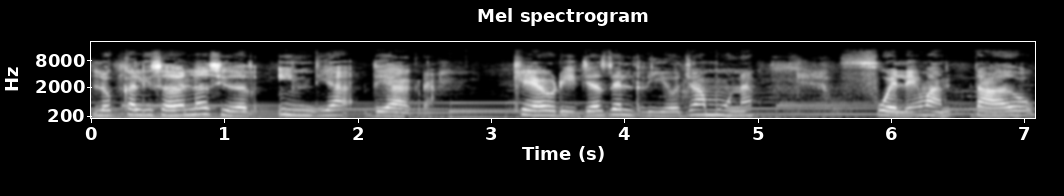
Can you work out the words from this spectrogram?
localizado en la ciudad india de Agra, que a orillas del río Yamuna fue levantado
